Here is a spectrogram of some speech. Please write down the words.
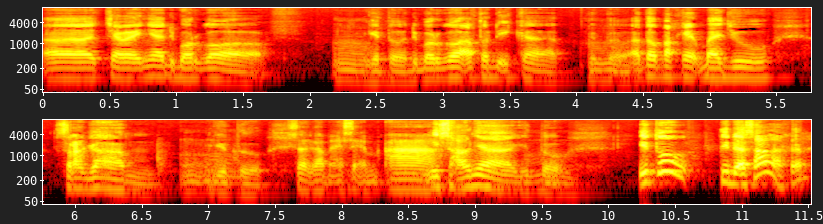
eh, ceweknya di borgol. Gitu, di borgol atau diikat gitu. Atau pakai baju seragam gitu. Seragam SMA. Misalnya gitu. Itu tidak salah kan?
